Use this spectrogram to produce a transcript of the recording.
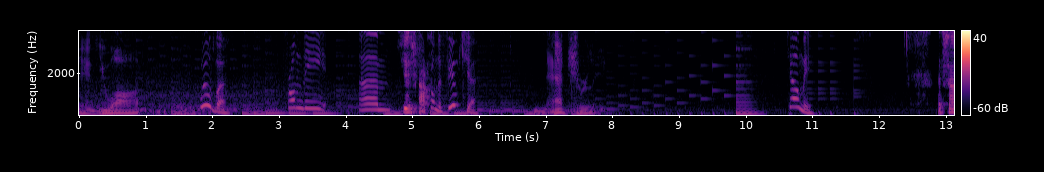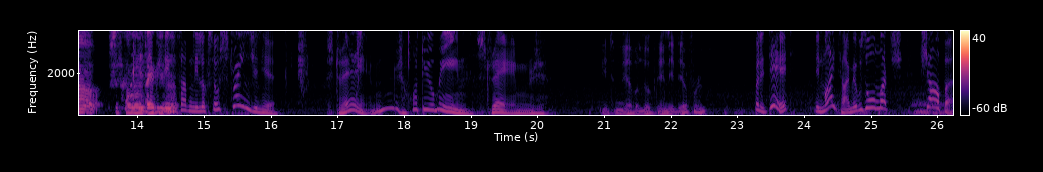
And you are? Wilbur. From the. Um. Future. From the future. Naturally. Tell me, Dlaczego wszystko why wygląda does tak dziwnie? everything suddenly look so strange in here? Strange? What do you mean, strange? It's never looked any different. But it did. In my time, it was all much sharper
